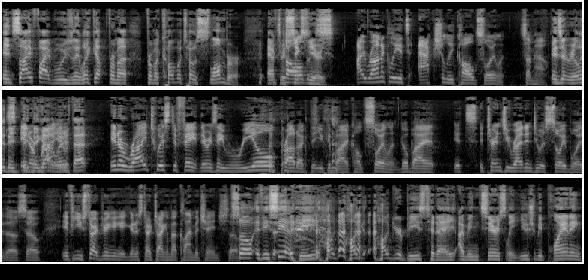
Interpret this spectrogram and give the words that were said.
in sci-fi movies when they wake up from a from a comatose slumber after it's six years. Ironically, it's actually called Soylent somehow. Is it really? They, they, in a they got away a- with that? In a wry twist of fate, there is a real product that you can buy called Soylent. Go buy it. It's it turns you right into a soy boy though. So if you start drinking it, you're going to start talking about climate change. So, So if you see a bee, hug, hug, hug your bees today. I mean, seriously, you should be planning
